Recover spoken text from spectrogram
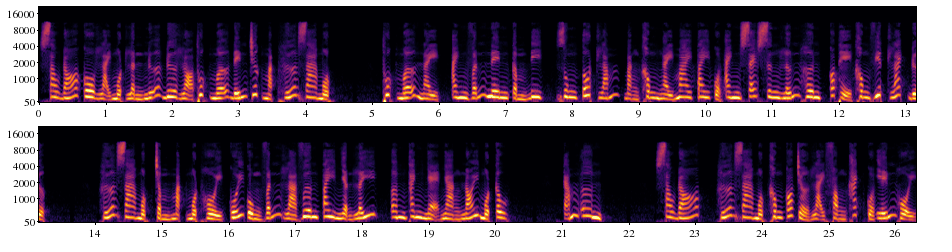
Sau đó cô lại một lần nữa đưa lọ thuốc mỡ đến trước mặt hứa ra một. Thuốc mỡ này, anh vẫn nên cầm đi, dung tốt lắm bằng không ngày mai tay của anh sẽ sưng lớn hơn, có thể không viết lách được. Hứa ra một trầm mặt một hồi cuối cùng vẫn là vươn tay nhận lấy, âm thanh nhẹ nhàng nói một câu. Cảm ơn. Sau đó, hứa ra một không có trở lại phòng khách của Yến hội,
